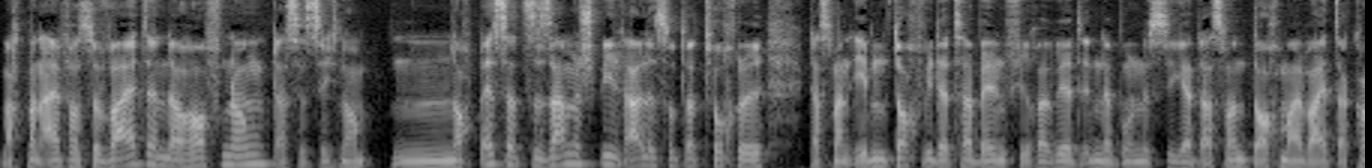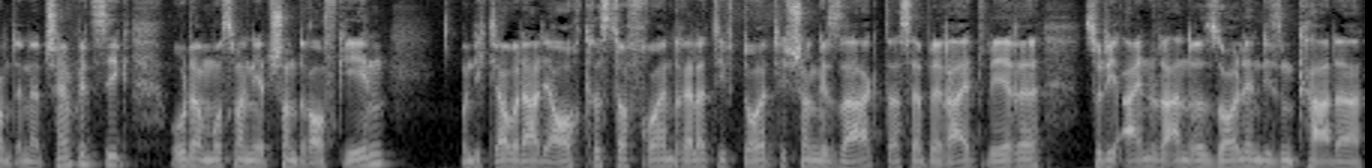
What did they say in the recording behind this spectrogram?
Macht man einfach so weiter in der Hoffnung, dass es sich noch, noch besser zusammenspielt, alles unter Tuchel, dass man eben doch wieder Tabellenführer wird in der Bundesliga, dass man doch mal weiterkommt in der Champions League? Oder muss man jetzt schon drauf gehen? Und ich glaube, da hat ja auch Christoph Freund relativ deutlich schon gesagt, dass er bereit wäre, so die ein oder andere Säule in diesem Kader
